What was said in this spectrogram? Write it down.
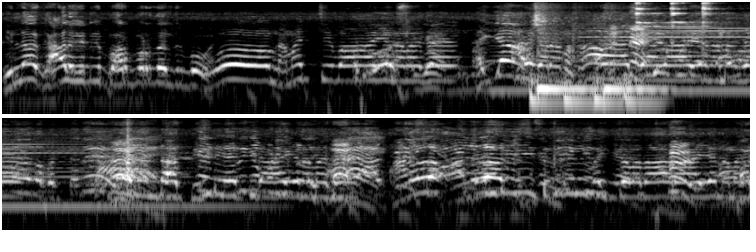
இல்ல காலு கட்டிட்டு பரப்புறத எடுத்துட்டு போவேன் ஓம் நமச்சிவாய நமக. ஐயா மகாதேவாய நமக காலகண்டா திருநீஸ்வராய நமக. அனலாதி சிறுவில் வைத்தவதாய நமக.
